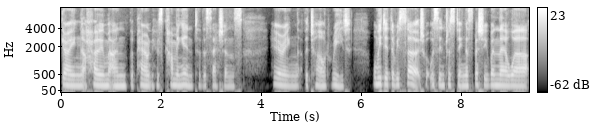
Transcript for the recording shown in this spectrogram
going home and the parent who's coming into the sessions hearing the child read. When we did the research, what was interesting, especially when there were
